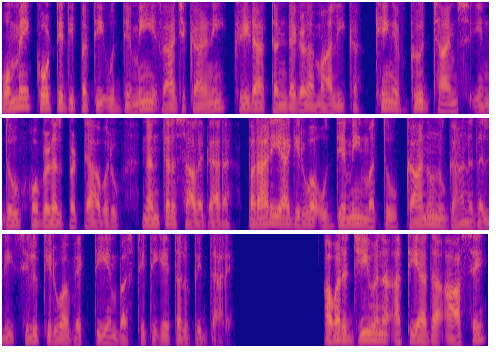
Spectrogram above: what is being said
ಒಮ್ಮೆ ಕೋಟ್ಯಧಿಪತಿ ಉದ್ಯಮಿ, ರಾಜಕಾರಣಿ, ಕ್ರೀಡಾ ತಂಡಗಳ ಮಾಲೀಕ, ಕಿಂಗ್ ಆಫ್ ಗುಡ್ ಟೈಮ್ಸ್ ಎಂದು ಹೊಗಳಲ್ಪಟ್ಟ ಅವರು, ನಂತರ ಸಾಲಗಾರ, ಪರಾರಿಯಾಗಿರುವ ಉದ್ಯಮಿ ಮತ್ತು ಕಾನೂನು ಗಹನದಲ್ಲಿ ಸಿಲುಕಿರುವ ವ್ಯಕ್ತಿ ಎಂಬ ಸ್ಥಿತಿಗೆ ತಲುಪಿದ್ದಾರೆ. ಅವರ ಜೀವನ ಅತಿಯಾದ ಆಸೆ,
